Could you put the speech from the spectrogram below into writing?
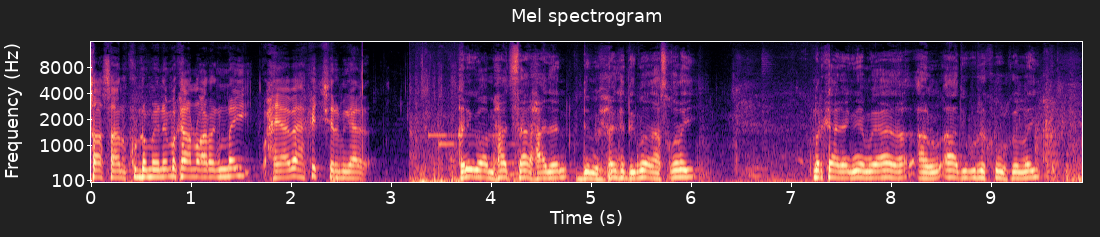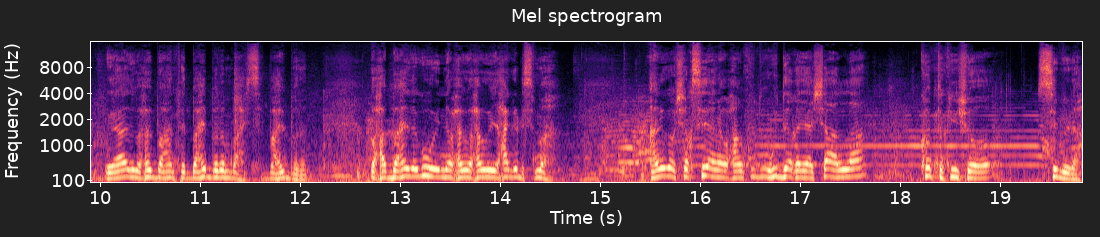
saasaan ku dhammaynay markaanu aragnay waxyaabaha ka jira magaalada. Anigu waa maxamed saalax aadan gudoomiye ku-xigeenka degmada laasqoray markaan eegnay magaalada aanu aada ugu rakuulkulnay magaaladu waxay u baahan tahay baahi badan baa haysa baahi badan. Waxaa baahida ugu weyna waxaa weeye xagga dhismaha. Anigoo shakhsiyana waxaan ugu deeqayaa insha allah konton kiishoo sibidha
